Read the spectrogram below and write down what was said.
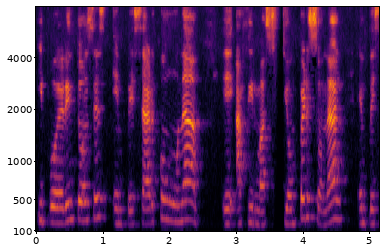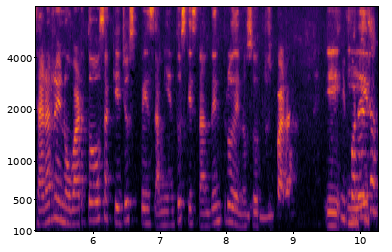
y poder entonces empezar con una eh, afirmación personal, empezar a renovar todos aquellos pensamientos que están dentro de nosotros para... y por eso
